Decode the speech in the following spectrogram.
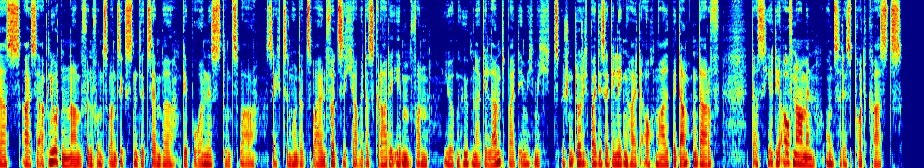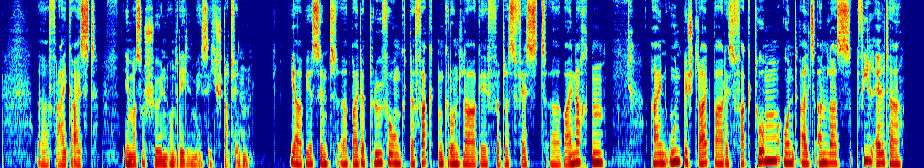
dass Isaac Newton am 25. Dezember geboren ist, und zwar 1642. Ich habe das gerade eben von Jürgen Hübner gelernt, bei dem ich mich zwischendurch bei dieser Gelegenheit auch mal bedanken darf, dass hier die Aufnahmen unseres Podcasts äh, Freigeist immer so schön und regelmäßig stattfinden. Ja, wir sind äh, bei der Prüfung der Faktengrundlage für das Fest äh, Weihnachten ein unbestreitbares Faktum und als Anlass viel älter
